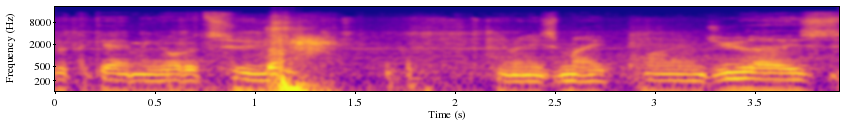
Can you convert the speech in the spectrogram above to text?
got the gaming Otter 2. Him and his mate playing duos.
